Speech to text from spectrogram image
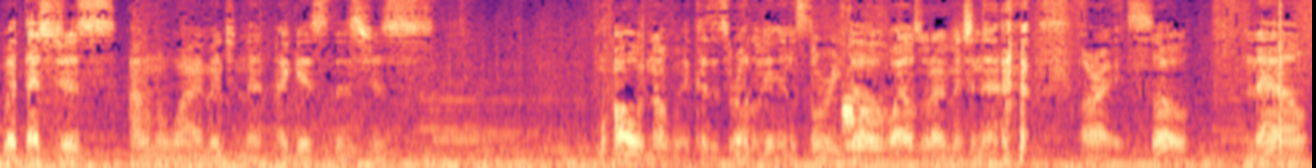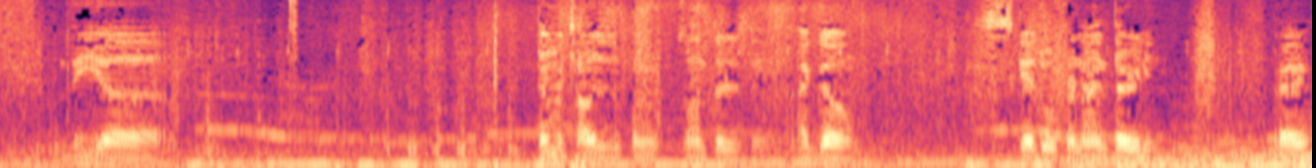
But that's just, I don't know why I mentioned that. I guess that's just Oh no, because it's relevant in the story. Duh. Why else would I mention that? All right. So now the uh, dermatologist appointment is on Thursday. I go scheduled for 9:30. Right.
